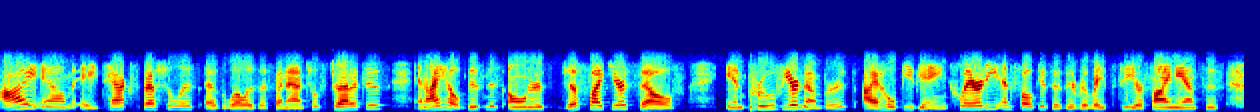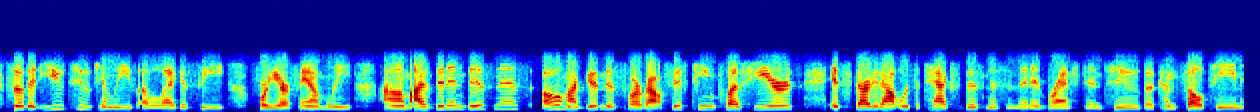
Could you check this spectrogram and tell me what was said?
I am a tax specialist as well as a financial strategist, and I help business owners just like yourself improve your numbers. I hope you gain clarity and focus as it relates to your finances so that you too can leave a legacy for your family. Um, I've been in business, oh my goodness, for about 15 plus years. It started out with the tax business and then it branched into the consulting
